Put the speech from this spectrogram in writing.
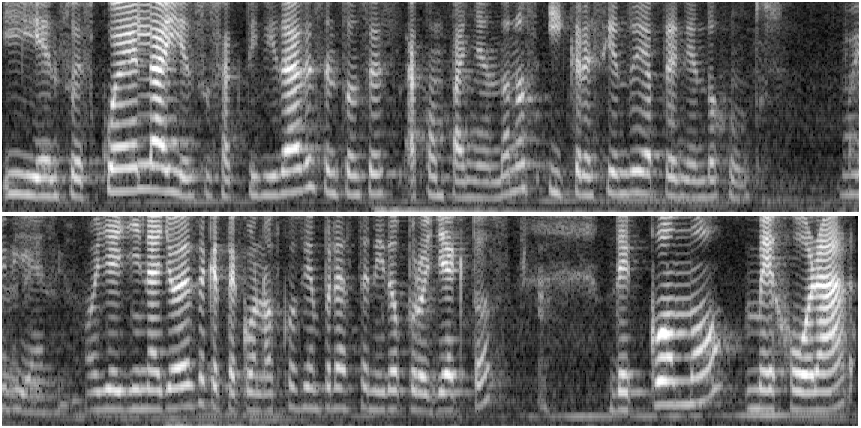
y en su escuela y en sus actividades, entonces acompañándonos y creciendo y aprendiendo juntos. Muy bien. Oye, Gina, yo desde que te conozco siempre has tenido proyectos de cómo mejorar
